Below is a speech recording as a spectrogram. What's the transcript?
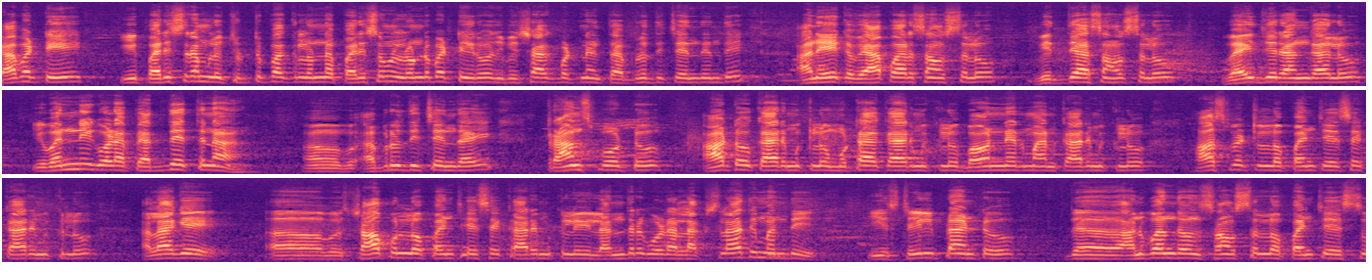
కాబట్టి ఈ పరిశ్రమలు చుట్టుపక్కల ఉన్న పరిశ్రమలు ఉండబట్టి ఈరోజు విశాఖపట్నం ఇంత అభివృద్ధి చెందింది. అనేక వ్యాపార సంస్థలు విద్యా సంస్థలు వైద్య రంగాలు ఇవన్నీ కూడా పెద్ద ఎత్తున అభివృద్ధి చెందాయి. ట్రాన్స్పోర్టు ఆటో కార్మికులు ముఠా కార్మికులు భవన నిర్మాణ కార్మికులు హాస్పిటల్లో పనిచేసే కార్మికులు అలాగే షాపుల్లో పనిచేసే కార్మికులు వీళ్ళందరూ కూడా లక్షలాది మంది ఈ స్టీల్ ప్లాంటు అనుబంధం సంస్థల్లో పనిచేస్తూ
